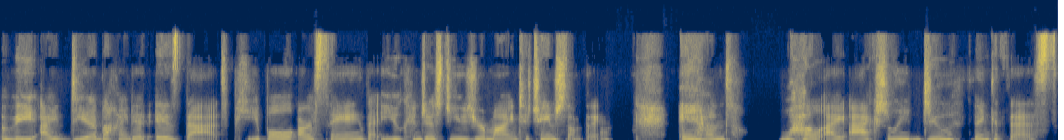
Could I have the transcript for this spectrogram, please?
the idea behind it is that people are saying that you can just use your mind to change something. And while I actually do think this,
